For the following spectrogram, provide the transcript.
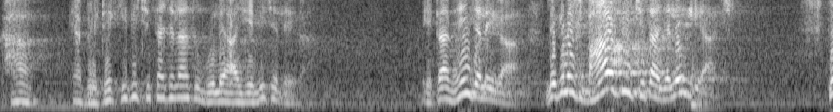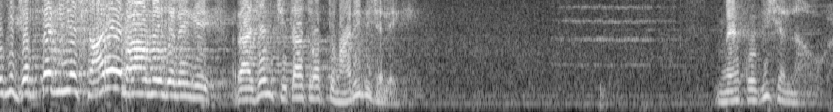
कहा, क्या बेटे की भी चिता जला तू बोले, आज ये भी चलेगा बेटा नहीं जलेगा, लेकिन इस भाव की चिता जलेगी आज। क्योंकि जब तक ये सारे भाव नहीं जलेंगे, राजन चिता तो अब तुम्हारी भी जलेगी। मैं को भी चलना होगा।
